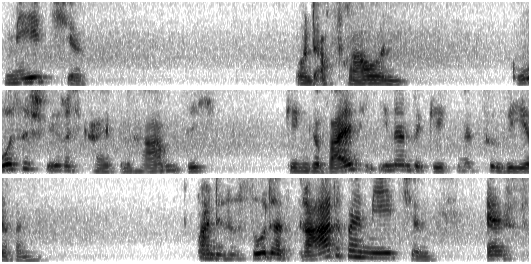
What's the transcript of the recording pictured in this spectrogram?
Mädchen und auch Frauen große Schwierigkeiten haben, sich gegen Gewalt, die ihnen begegnet, zu wehren. Und es ist so, dass gerade bei Mädchen es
